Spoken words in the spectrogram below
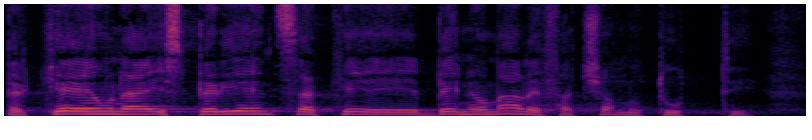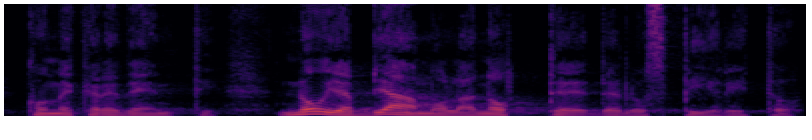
perché è una esperienza che bene o male facciamo tutti come credenti. Noi abbiamo la notte dello Spirito.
